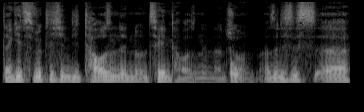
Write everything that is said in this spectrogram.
da geht's wirklich in die Tausenden und Zehntausenden dann schon. Oh. Also das ist äh,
